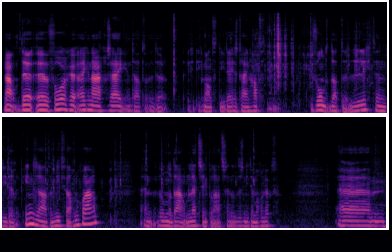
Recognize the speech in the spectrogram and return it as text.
Nou, de uh, vorige eigenaar zei dat de, iemand die deze trein had, vond dat de lichten die erin zaten niet fel genoeg waren. En wilde daarom leds in plaatsen en dat is niet helemaal gelukt. Um,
